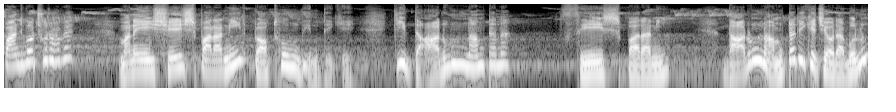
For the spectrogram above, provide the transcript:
পাঁচ বছর হবে। মানে এই শেষ পারানির প্রথম দিন থেকে। কি দারুণ নামটা না? শেষ পারানি। দারুণ নামটা রেখেছে ওরা বলুন।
